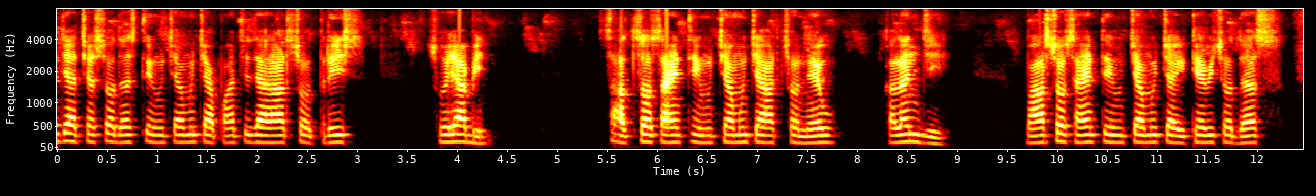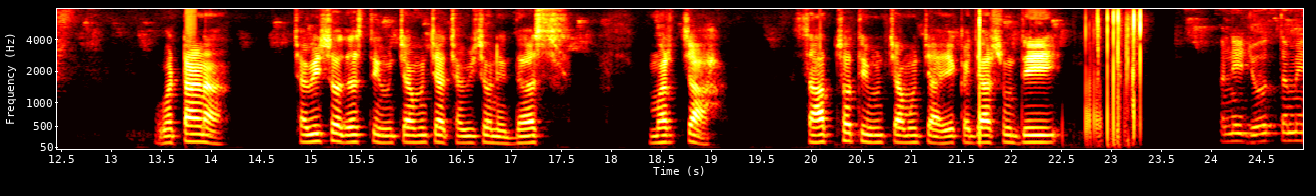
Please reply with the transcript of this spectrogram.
હજાર છસો દસથી ઊંચા ઊંચા પાંચ હજાર આઠસો ત્રીસ, સોયાબીન, સાતસો સાહીઠથી ઊંચા ઊંચા આઠસો નેવું, કલંજી, બારસો સાઠથી ઊંચા ઊંચા અઠ્યાવીસો દસ વટાણા છવ્વીસો દસથી ઊંચા ઊંચા છવ્વીસો ને દસ, મરચા સાતસોથી ઊંચા ઊંચા એક હજાર સુધી. અને જો તમે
